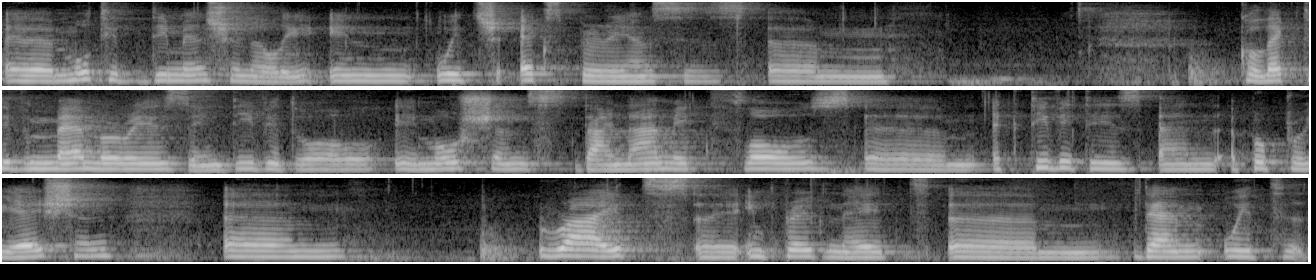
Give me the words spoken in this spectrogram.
uh, multidimensionally in which experiences um, collective memories, individual emotions, dynamic flows, um, activities, and appropriation. Um, rights uh, impregnate um, them with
